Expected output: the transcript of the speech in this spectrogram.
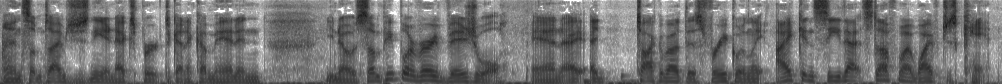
And sometimes you just need an expert to kind of come in and, you know, some people are very visual. And I, I talk about this frequently. I can see that stuff. My wife just can't.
